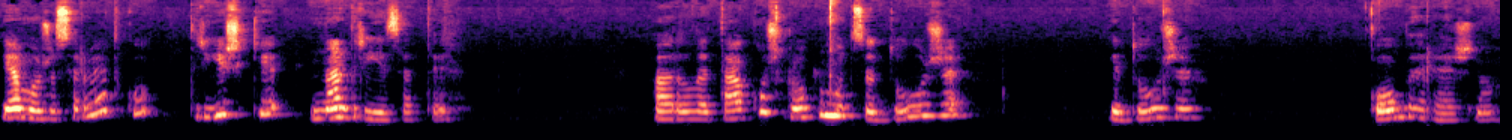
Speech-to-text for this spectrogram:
я можу серветку трішки надрізати. Але також робимо це дуже і дуже обережно.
